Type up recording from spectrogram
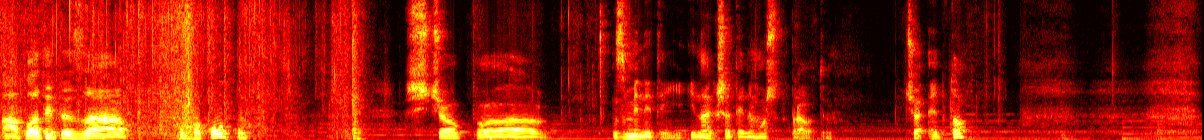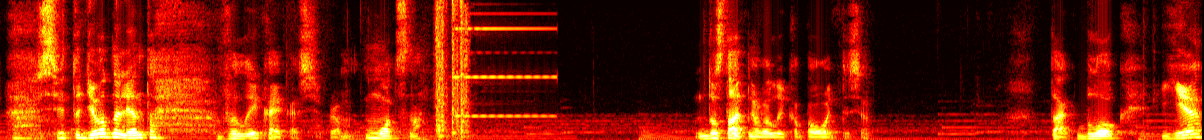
а, платити за упаковку, щоб е, змінити її. Інакше ти не можеш відправити. Що ето? Світодіодна лента. Велика якась, прям моцна. Достатньо велика, погодьтеся. Так, блок є.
